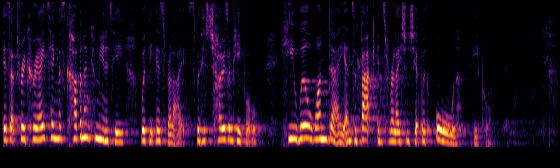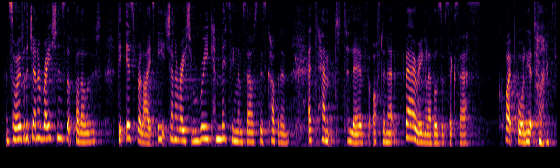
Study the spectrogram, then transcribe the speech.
is that through creating this covenant community with the Israelites, with His chosen people, He will one day enter back into relationship with all people. And so, over the generations that followed, the Israelites, each generation recommitting themselves to this covenant, attempt to live, often at varying levels of success, quite poorly at times.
